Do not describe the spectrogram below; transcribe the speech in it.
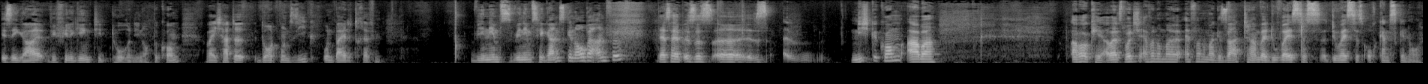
ist egal, wie viele Gegentore die noch bekommen, weil ich hatte Dortmund Sieg und beide treffen. Wir nehmen es wir nehmen's hier ganz genau bei Anpfiff, deshalb ist es äh, ist, äh, nicht gekommen, aber aber okay, aber jetzt wollte ich einfach nochmal einfach noch mal gesagt haben, weil du weißt das, du weißt das auch ganz genau,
